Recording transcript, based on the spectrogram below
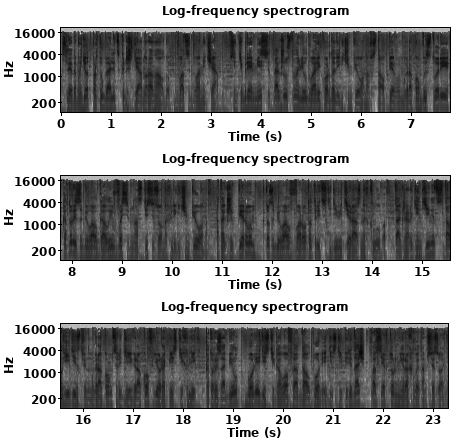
Следом идет португалец Криштиану Роналду, 22 мяча. В сентябре Месси также установил два рекорда Лиги чемпионов. Стал первым игроком в истории, который забивал голы в 18 сезонах Лиги чемпионов, а также первым, кто забивал в ворота 39 разных клубов. Также аргентинец стал единственным игроком среди игроков европейских лиг, который забил более 10 голов и отдал более 10 передач во всех турнирах в этом сезоне.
